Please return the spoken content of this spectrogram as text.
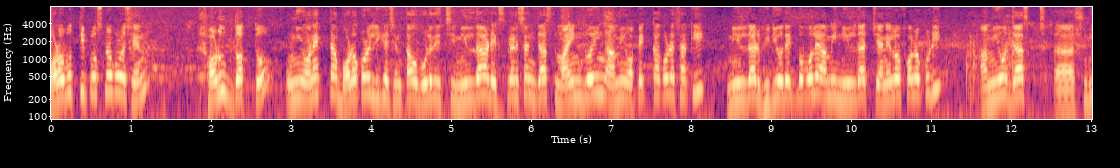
পরবর্তী প্রশ্ন করেছেন স্বরূপ দত্ত, উনি অনেকটা বড় করে লিখেছেন, তাও বলে দিচ্ছি, নীলদার এক্সপ্লেনেশন জাস্ট মাইন্ড ব্লোয়িং আমি অপেক্ষা করে থাকি, নীলদার ভিডিও দেখব বলে আমি নীলদার চ্যানেলও ফলো করি, আমিও জাস্ট শুরু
